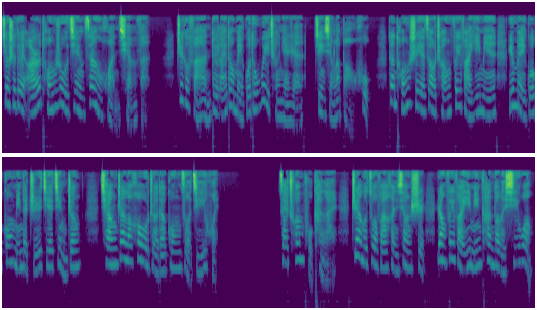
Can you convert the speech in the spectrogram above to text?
就是对儿童入境暂缓遣返。这个法案对来到美国的未成年人进行了保护，但同时也造成非法移民与美国公民的直接竞争，抢占了后者的工作机会。在川普看来，这样的做法很像是让非法移民看到了希望，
